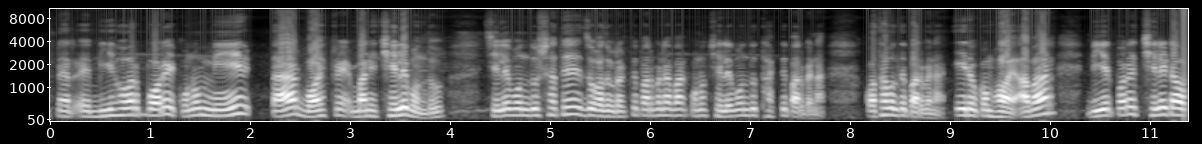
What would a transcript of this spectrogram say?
আপনার বিয়ে হওয়ার পরে কোনো মেয়ে তার বয়ফ্রেন্ড মানে ছেলে বন্ধু, ছেলে বন্ধুর সাথে যোগাযোগ রাখতে পারবে না বা কোনো ছেলে বন্ধু থাকতে পারবে না, কথা বলতে পারবে না, এরকম হয়। আবার বিয়ের পরে ছেলেটাও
